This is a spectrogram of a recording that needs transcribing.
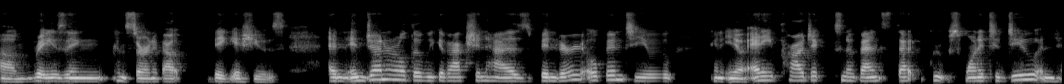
um, raising concern about big issues. And in general, the Week of Action has been very open to you know any projects and events that groups wanted to do and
